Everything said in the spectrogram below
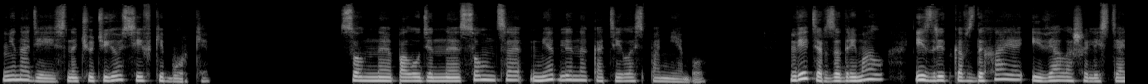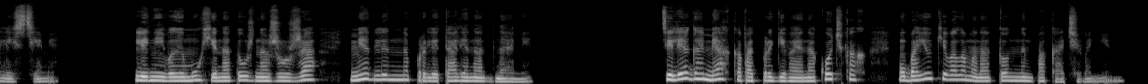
не надеясь на чутье сивки-бурки. Сонное полуденное солнце медленно катилось по небу. Ветер задремал, изредка вздыхая и вяло шелестя листьями. Ленивые мухи, натужно жужжа, медленно пролетали над нами. Телега, мягко подпрыгивая на кочках, убаюкивала монотонным покачиванием.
